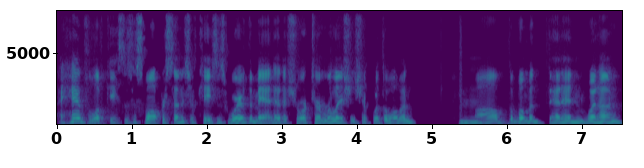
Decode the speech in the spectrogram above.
a handful of cases, a small percentage of cases where the man had a short-term relationship with the woman. Hmm. Um, the woman then went on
